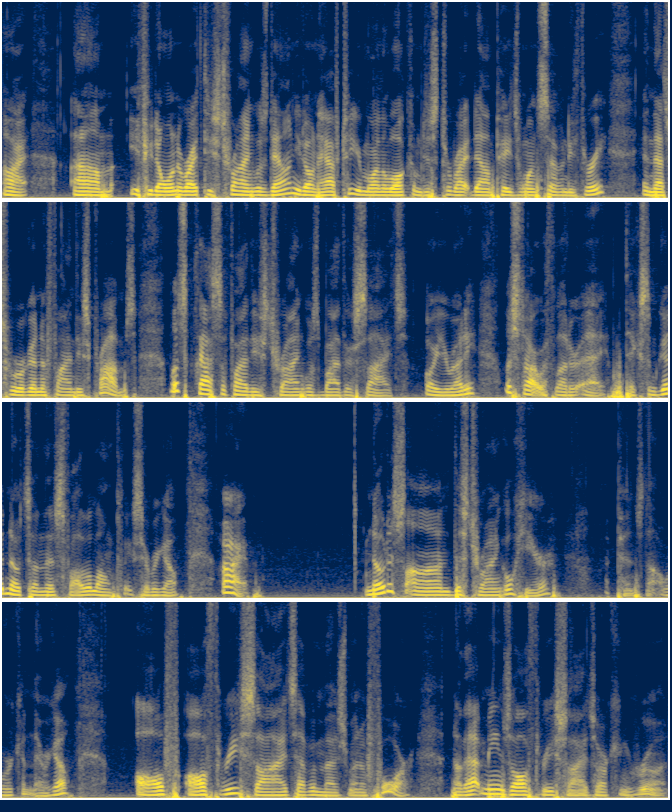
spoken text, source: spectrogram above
All right. Um, if you don't want to write these triangles down, you don't have to. You're more than welcome just to write down page 173, and that's where we're going to find these problems. Let's classify these triangles by their sides. Are you ready? Let's start with letter A. Take some good notes on this. Follow along, please. Here we go. All right. Notice on this triangle here, my pen's not working. There we go. All, all three sides have a measurement of 4. Now that means all three sides are congruent.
